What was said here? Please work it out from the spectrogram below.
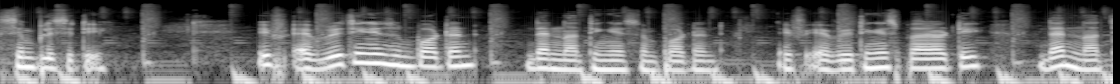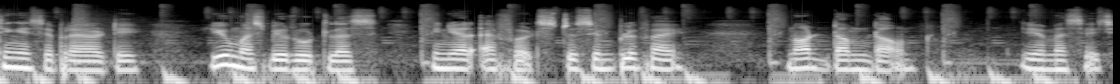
Simplicity. If everything is important, then nothing is important. If everything is priority, then nothing is a priority. You must be ruthless in your efforts to simplify, not dumb down your message.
